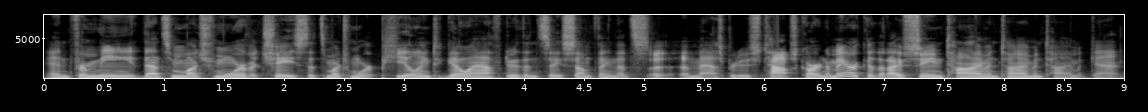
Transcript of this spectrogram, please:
And for me, that's much more of a chase that's much more appealing to go after than, say, something that's a, a mass produced Topps card in America that I've seen time and time and time again.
